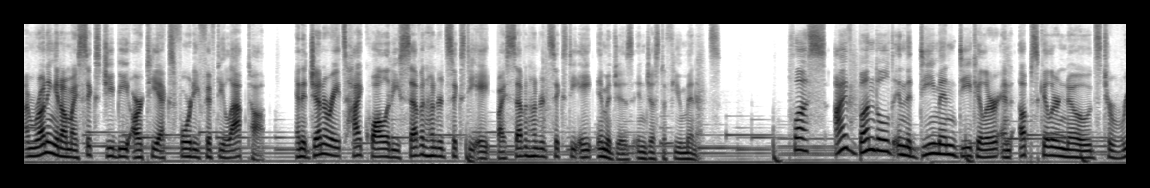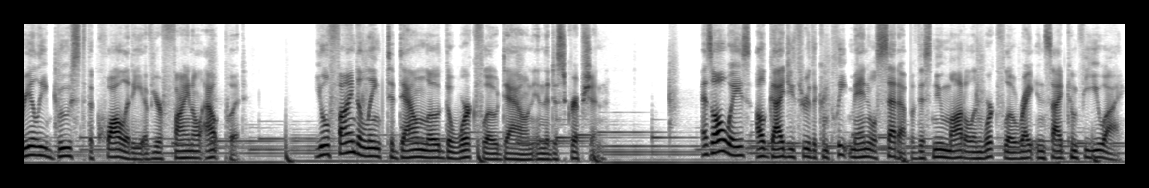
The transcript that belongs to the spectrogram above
I'm running it on my 6GB RTX 4050 laptop, and it generates high-quality 768 by 768 images in just a few minutes. Plus, I've bundled in the daemon detailer and upscaler nodes to really boost the quality of your final output. You'll find a link to download the workflow down in the description. As always, I'll guide you through the complete manual setup of this new model and workflow right inside Comfy UI.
